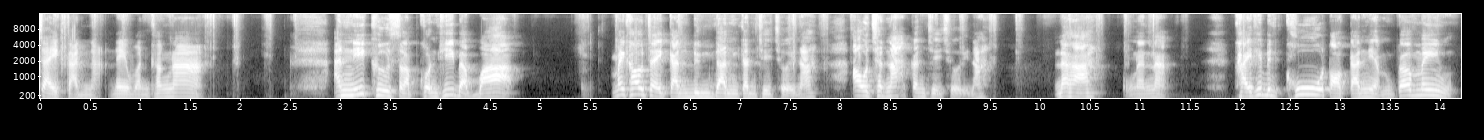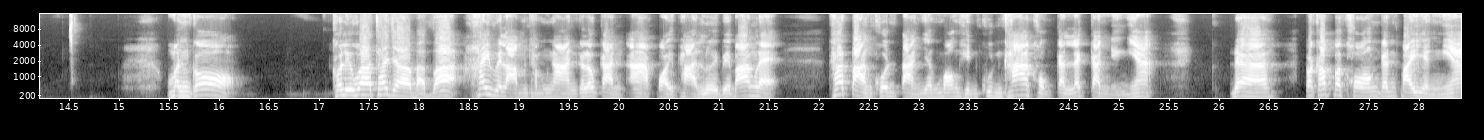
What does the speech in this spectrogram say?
ใจกันน่ะ ในวันข้างหน้า อันนี้คือสำหรับคนที่แบบว่า ไม่เข้าใจกันดึงดันกันเฉยๆนะเอาชนะกันเฉยๆนะนะคะตรงนั้นน่ะ ใครที่เป็นคู่ต่อกันเนี่ย มันก็ไม่ มันก็ เขาเรียกว่าถ้าจะแบบว่าให้เวลามันทำงานก็แล้วกัน อ่า ปล่อยผ่านเลยไปบ้างแหละ ถ้าต่างคนต่างยังมองเห็นคุณค่าของกันและกันอย่างเงี้ยนะคะประคับประคองกันไปอย่างเงี้ย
